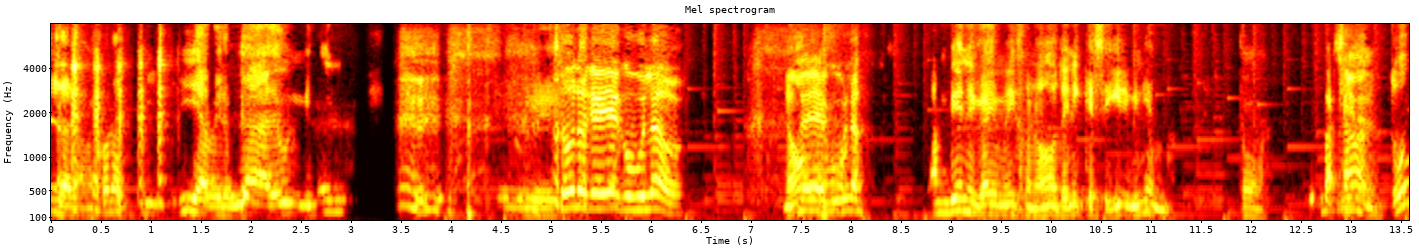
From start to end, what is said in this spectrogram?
Era la mejor artillería, pero ya de un nivel. eh, Todo lo que había acumulado. no, había acumulado. también el gallo me dijo, no, tenéis que seguir viniendo. Toma. Pasaban todos,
